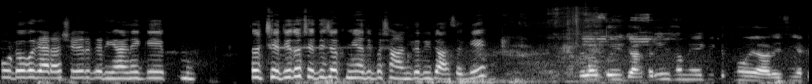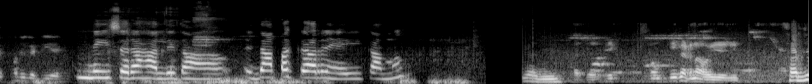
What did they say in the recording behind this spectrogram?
ਫੋਟੋ ਵਗੈਰਾ ਸ਼ੇਅਰ ਕਰੀਆਂ ਨੇ ਕਿ ਸਰ ਛੇਤੀ ਤੋਂ ਛੇਤੀ ਜ਼ਖਮੀਆਂ ਦੀ ਪਛਾਣ ਕਰੀ ਜਾ ਸਕੇ। ਫਿਲਹਾਲ ਕੋਈ ਜਾਣਕਾਰੀ ਨਹੀਂ ਸਾਹਮਣੇ ਆਈ ਕਿ ਕਿੱਥੋਂ ਇਹ ਆ ਰਹੇ ਸੀ ਜਾਂ ਕਿੱਥੋਂ ਦੀ ਗੱਡੀ ਹੈ ਇਹ? ਨਹੀਂ ਸਰ ਹਾਲੇ ਤਾਂ ਇਦਾਂ ਆਪਾਂ ਕਰ ਰਹੇ ਹਾਂ ਇਹ ਕੰਮ। ਜੀ। ਅੱਛਾ ਇੱਕ ਕੀ ਘਟਨਾ ਹੋਈ ਹੈ ਜੀ? ਸਰ ਜੀ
